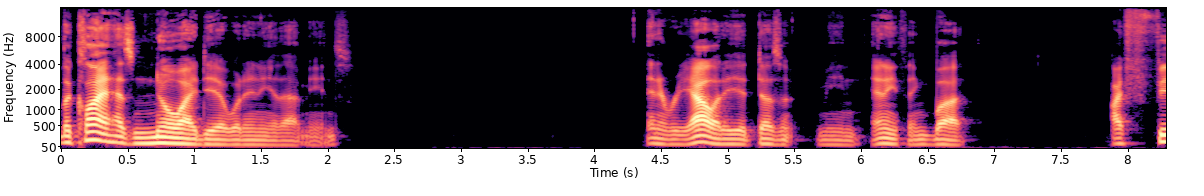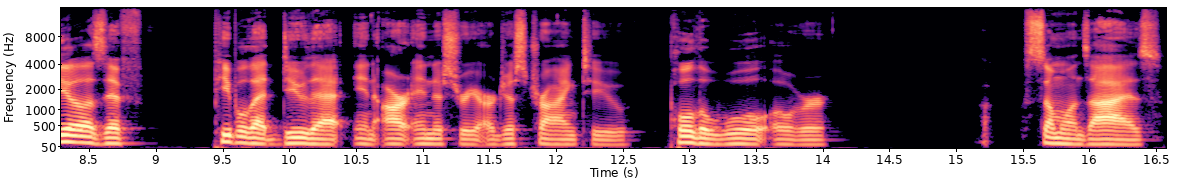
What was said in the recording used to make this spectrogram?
The client has no idea what any of that means. And in reality, it doesn't mean anything, but I feel as if people that do that in our industry are just trying to pull the wool over someone's eyes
